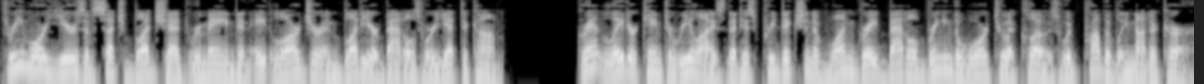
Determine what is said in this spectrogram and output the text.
Three more years of such bloodshed remained and eight larger and bloodier battles were yet to come. Grant later came to realize that his prediction of one great battle bringing the war to a close would probably not occur.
